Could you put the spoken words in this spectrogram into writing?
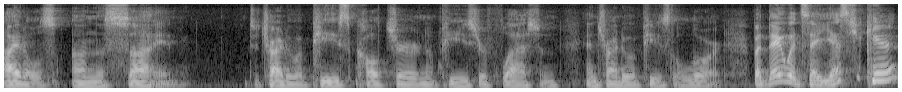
idols on the side to try to appease culture and appease your flesh and, and try to appease the Lord. But they would say, yes, you can.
